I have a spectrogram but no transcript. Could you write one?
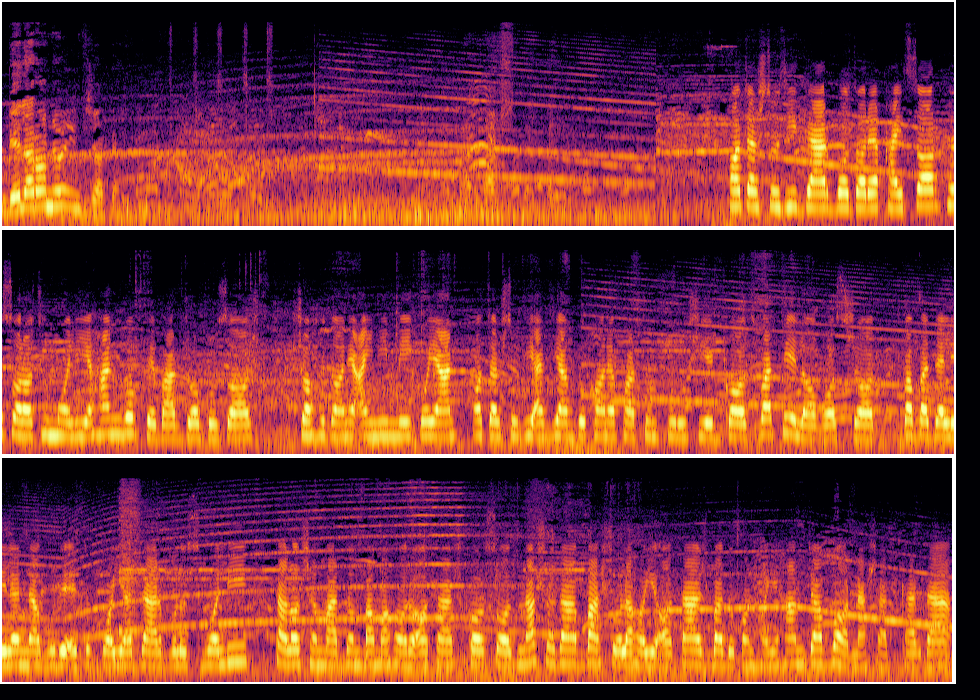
نو انفجار کرد آتش سوزی در بازار قیصار خسارات مالی هنگفته بر جا گذاشت شاهدان عینی می‌گویند آتش سوزی از یک دکان پرتون فروشی گاز و تیل آغاز شد و به دلیل نبود اتفاقیت در ولسوالی تلاش مردم به مهار آتش کارساز نشده و شعله های آتش به دکان های هم جوار نشد کرده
